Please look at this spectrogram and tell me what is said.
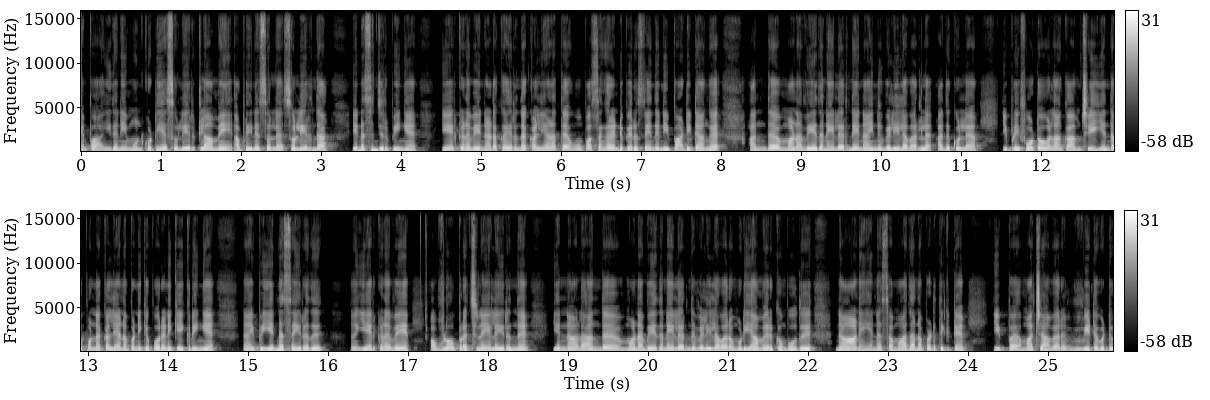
ஏன்பா இதை நீ முன்கூட்டியே சொல்லியிருக்கலாமே அப்படின்னு சொல்ல சொல்லியிருந்தா என்ன செஞ்சுருப்பீங்க? ஏற்கனவே நடக்க இருந்த கல்யாணத்தை உன் பசங்க ரெண்டு பேரும் சேர்ந்து நிப்பாட்டிட்டாங்க. அந்த மன வேதனையில் இருந்தே நான் இன்னும் வெளியில் வரல. அதுக்குள்ளே இப்படி ஃபோட்டோவெல்லாம் காமிச்சு எந்த பொண்ணை கல்யாணம் பண்ணிக்க போகிறேன்னு கேட்குறீங்க நான் இப்போ என்ன செய்கிறது ஏற்கனவே அவ்வளோ பிரச்சனையில் இருந்தேன். என்னால் அந்த மனவேதனையிலேருந்து வெளியில் வர முடியாமல் இருக்கும்போது நானே என்னை சமாதானப்படுத்திக்கிட்டேன். இப்போ மச்சான் வேற வீட்டை விட்டு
